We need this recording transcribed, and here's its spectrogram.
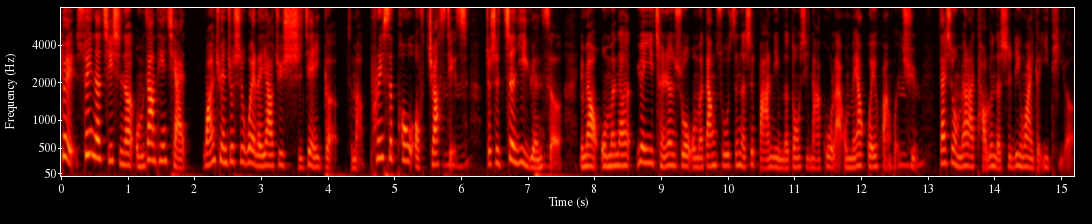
对，所以呢，其实呢，我们这样听起来，完全就是为了要去实践一个什么 principle of justice，就是正义原则，有没有？我们呢愿意承认说，我们当初真的是把你们的东西拿过来，我们要归还回去。但是我们要来讨论的是另外一个议题了。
